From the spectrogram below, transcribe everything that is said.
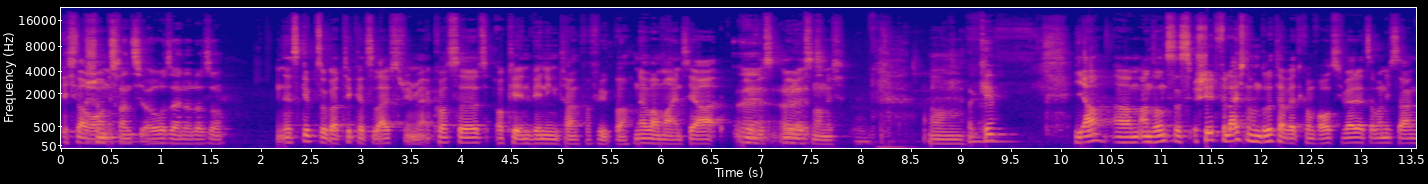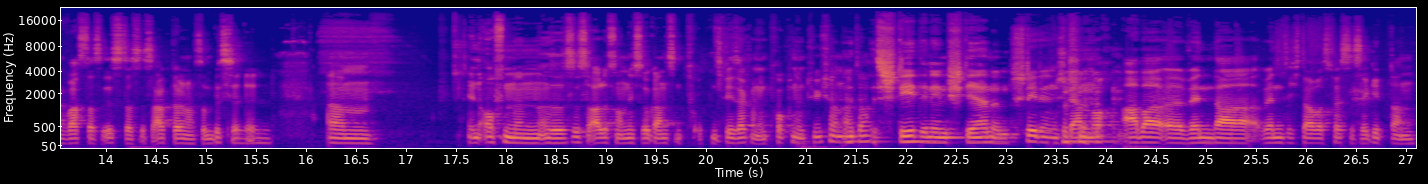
ich schon 20 Euro sein oder so. Es gibt sogar Tickets Livestream. Er kostet, okay, in wenigen Tagen verfügbar. Never mind. Ja, wir ja, wissen noch nicht. Ähm, okay. Ja, ähm, ansonsten steht vielleicht noch ein dritter Wettkampf aus. Ich werde jetzt aber nicht sagen, was das ist. Das ist aktuell noch so ein bisschen in, ähm, in offenen, also es ist alles noch nicht so ganz, in, wie sagt man, in trockenen Tüchern, Alter. Es steht in den Sternen. Steht in den Sternen noch, aber äh, wenn da, wenn sich da was Festes ergibt, dann,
